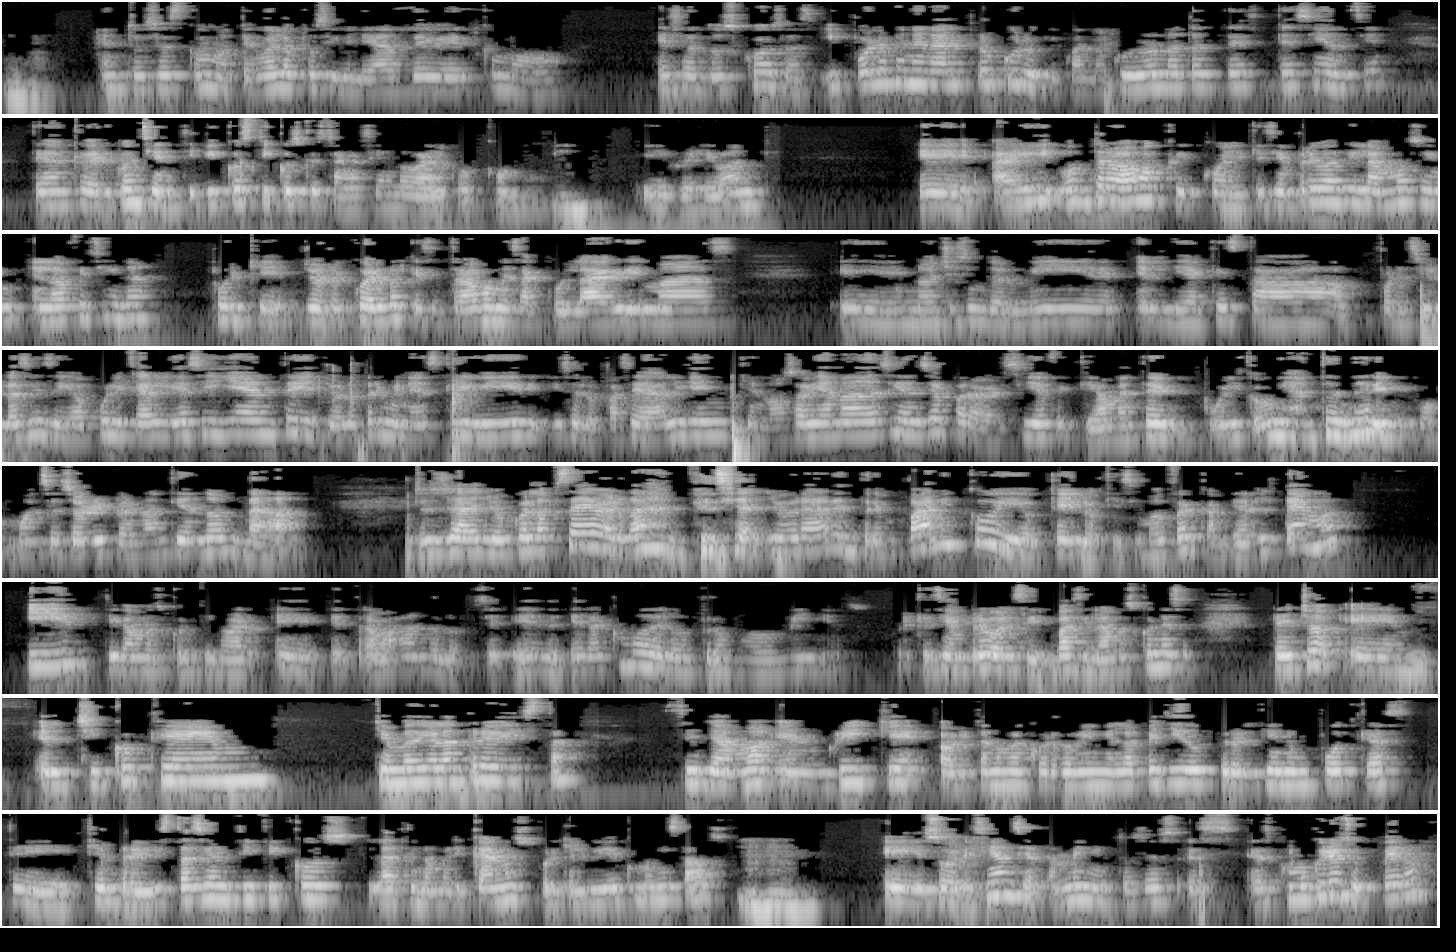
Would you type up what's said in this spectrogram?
entonces como tengo la posibilidad de ver como esas dos cosas, y por lo general procuro que cuando cubro notas de, de ciencia tengan que ver con científicos ticos que están haciendo algo como irrelevante. Eh, hay un trabajo que, con el que siempre vacilamos en, en la oficina, porque yo recuerdo que ese trabajo me sacó lágrimas, eh, noches sin dormir, el día que estaba, por decirlo así, se iba a publicar el día siguiente y yo lo terminé de escribir y se lo pasé a alguien que no sabía nada de ciencia para ver si efectivamente el público me iba a entender y me dijo, sorry, pero no entiendo nada. Entonces ya yo colapsé, ¿verdad? Empecé a llorar, entré en pánico y ok, lo que hicimos fue cambiar el tema y, digamos, continuar eh, eh trabajándolo. Era como de los bromodominios, porque siempre vacilamos con eso. De hecho, em, el chico que, que me dio la entrevista se llama Enrique, ahorita no me acuerdo bien el apellido, pero él tiene un podcast de, que entrevista a científicos latinoamericanos, porque él vive como en Estados, eh, sobre ciencia también, entonces es, es como curioso, pero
